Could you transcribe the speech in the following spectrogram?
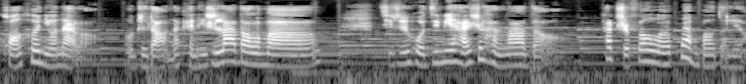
狂喝牛奶了。我知道，那肯定是辣到了吗？其实火鸡面还是很辣的，它只放了半包的料。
